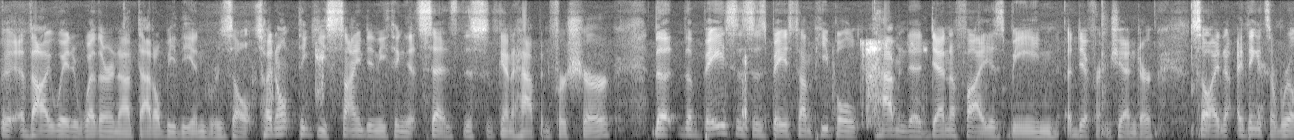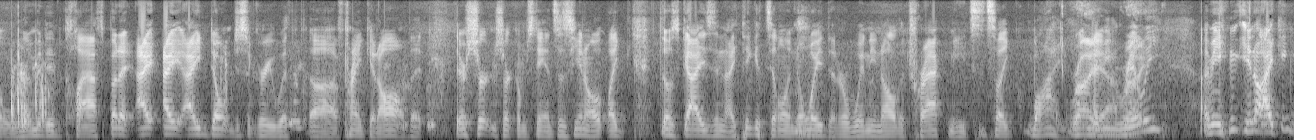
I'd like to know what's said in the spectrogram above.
evaluated whether or not that'll be the end result. So I don't think he signed anything that says this is going to happen for sure. the The basis is based on people having to identify as being a different gender. So I, I think it's a real limited class. But I, I, I- don't disagree with uh, Frank at all that there are certain circumstances, you know, like those guys in I think it's Illinois that are winning all the track meets. It's like why? Right, I yeah, mean, really? I mean, you know, I can.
